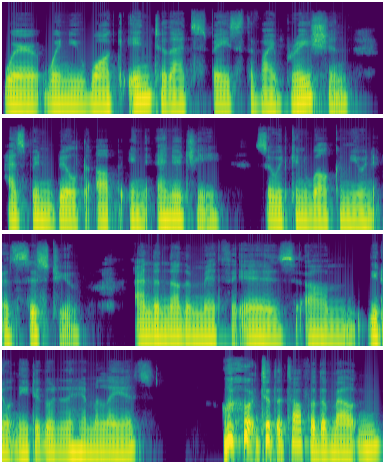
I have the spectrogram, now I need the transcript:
where when you walk into that space, the vibration has been built up in energy so it can welcome you and assist you. And another myth is um, you don't need to go to the Himalayas or to the top of the mountain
